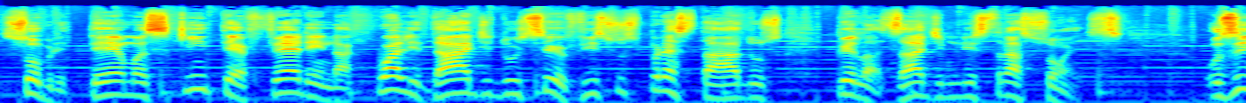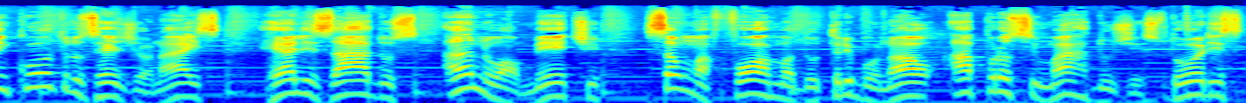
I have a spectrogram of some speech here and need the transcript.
sobre temas que interferem na qualidade dos serviços prestados pelas administrações. Os encontros regionais, realizados anualmente, são uma forma do tribunal aproximar dos gestores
